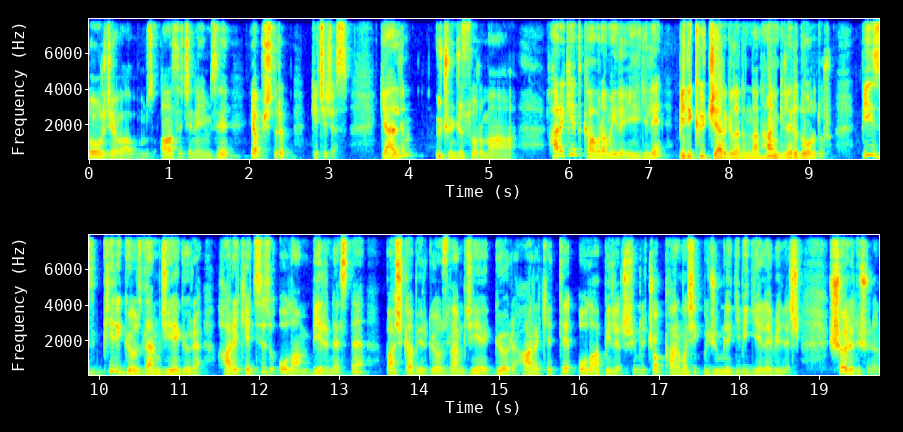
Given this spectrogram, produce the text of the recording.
Doğru cevabımız A seçeneğimizi yapıştırıp geçeceğiz. Geldim üçüncü soruma. Hareket kavramı ile ilgili 1-2-3 yargılarından hangileri doğrudur? Biz bir gözlemciye göre hareketsiz olan bir nesne başka bir gözlemciye göre hareketli olabilir. Şimdi çok karmaşık bir cümle gibi gelebilir. Şöyle düşünün.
